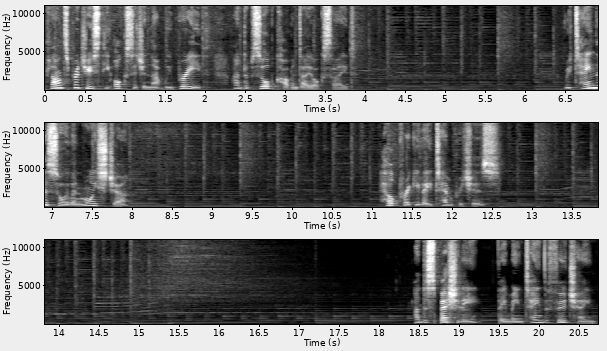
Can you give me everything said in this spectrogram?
Plants produce the oxygen that we breathe and absorb carbon dioxide. Retain the soil and moisture, help regulate temperatures, and especially they maintain the food chain.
